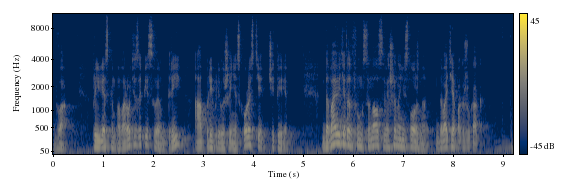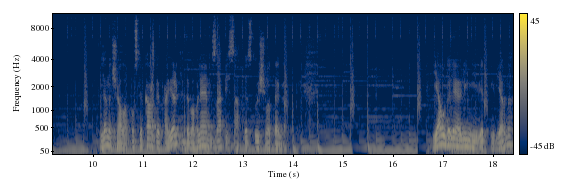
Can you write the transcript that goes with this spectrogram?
2. При резком повороте записываем 3, а при превышении скорости 4. Добавить этот функционал совершенно несложно. Давайте я покажу как. Для начала, после каждой проверки добавляем запись соответствующего тега. Я удаляю линии ветки верно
